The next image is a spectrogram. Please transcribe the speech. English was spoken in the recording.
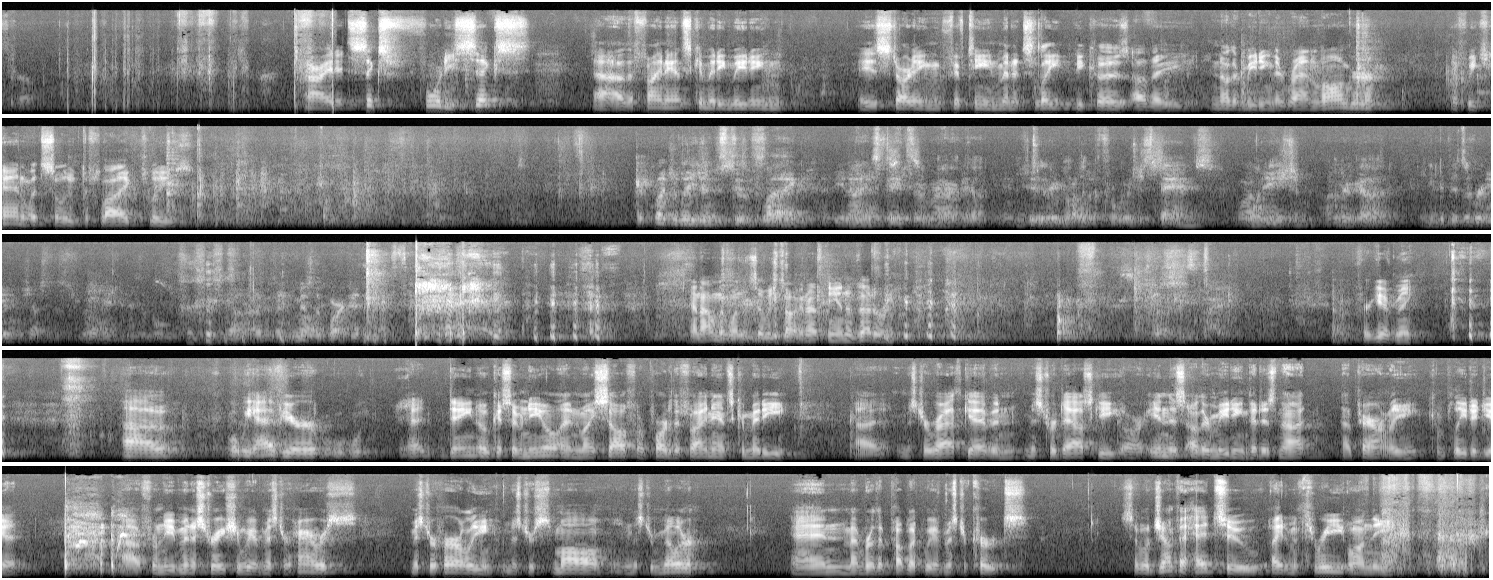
mess it up. All right, it's 6:46. Uh, The Finance Committee meeting is starting 15 minutes late because of a, another meeting that ran longer. If we can, let's salute the flag, please. I pledge allegiance to the flag of the United States of America and to the republic for which it stands, one nation, under God, indivisible, liberty and justice for all. No, I missed the part, didn't I? And I'm the one that's always talking about being a veteran. Forgive me. Uh, What we have here, w- uh, Dane Okus O'Neill and myself are part of the Finance Committee. Uh, Mr. Rathgeb and Mr. Radowski are in this other meeting that is not apparently completed yet. Uh, From the administration, we have Mr. Harris, Mr. Hurley, Mr. Small, and Mr. Miller. And member of the public, we have Mr. Kurtz. So we'll jump ahead to item three on the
